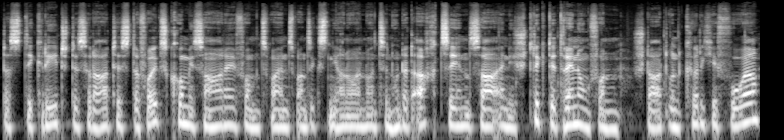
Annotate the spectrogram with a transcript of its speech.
Das Dekret des Rates der Volkskommissare vom 22. Januar 1918 sah eine strikte Trennung von Staat und Kirche vor.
